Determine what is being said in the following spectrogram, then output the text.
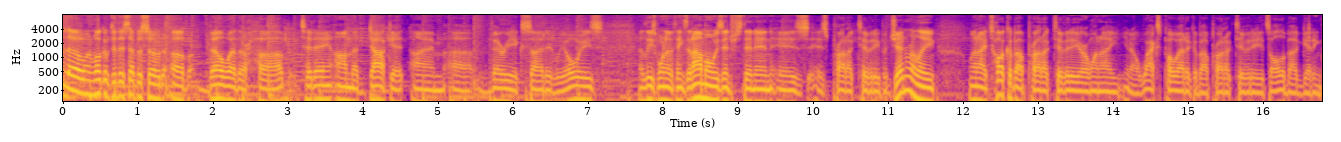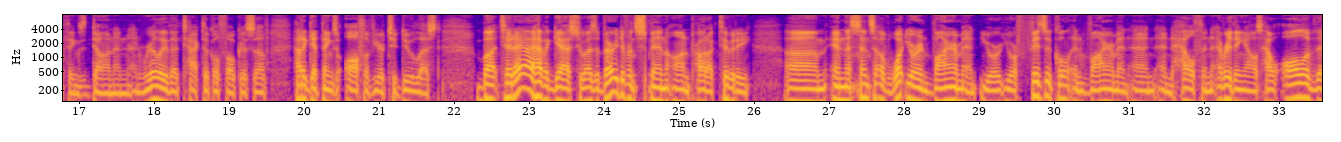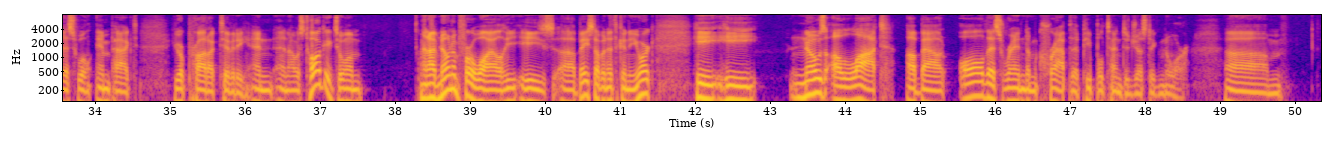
Hello, and welcome to this episode of Bellwether Hub. Today on the docket, I'm uh, very excited. We always, at least one of the things that I'm always interested in is is productivity. But generally, when I talk about productivity or when I, you know, wax poetic about productivity, it's all about getting things done and, and really the tactical focus of how to get things off of your to-do list. But today I have a guest who has a very different spin on productivity um, in the sense of what your environment, your your physical environment and and health and everything else, how all of this will impact your productivity. And and I was talking to him. And I've known him for a while. He, he's uh, based up in Ithaca, New York. He he knows a lot about all this random crap that people tend to just ignore. Um,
